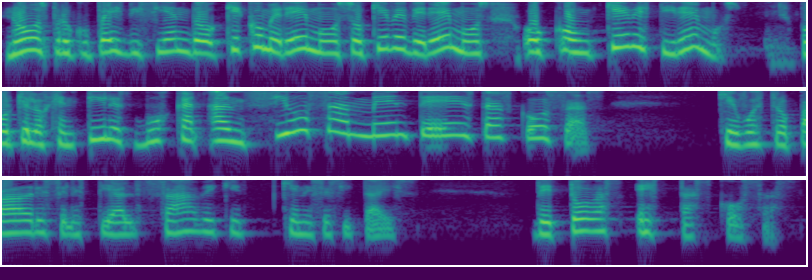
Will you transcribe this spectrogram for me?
no os preocupéis diciendo qué comeremos o qué beberemos o con qué vestiremos, porque los gentiles buscan ansiosamente estas cosas que vuestro Padre Celestial sabe que, necesitáis. De todas estas cosas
